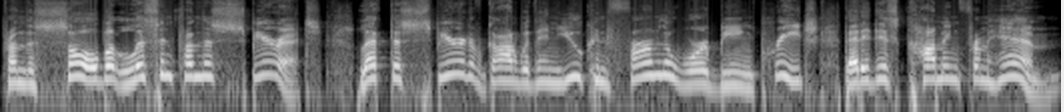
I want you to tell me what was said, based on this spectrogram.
from the soul, but listen from the Spirit. Let the Spirit of God within you confirm the word being preached that it is coming from Him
